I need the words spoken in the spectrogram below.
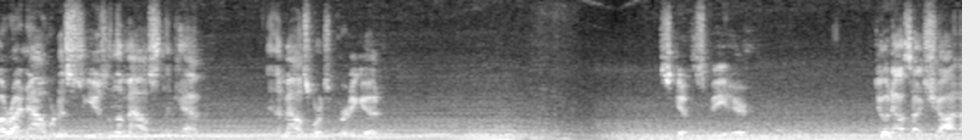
But right now, we're just using the mouse and the cab, and the mouse works pretty good. Let's get up the speed here. Do an outside shot.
